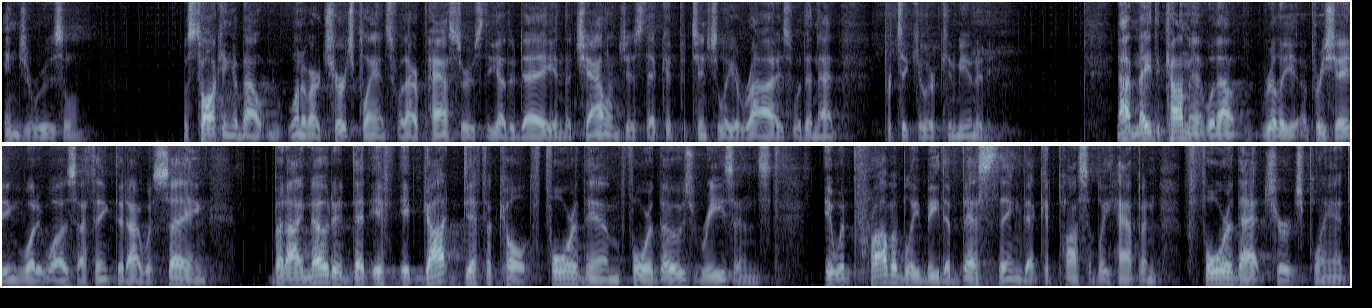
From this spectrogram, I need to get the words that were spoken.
in Jerusalem? Was talking about one of our church plants with our pastors the other day and the challenges that could potentially arise within that particular community. Now, I made the comment without really appreciating what it was I think that I was saying but I noted that if it got difficult for them for those reasons, it would probably be the best thing that could possibly happen for that church plant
